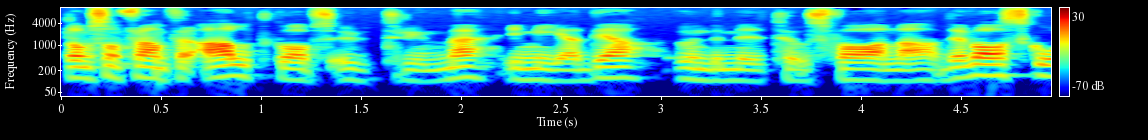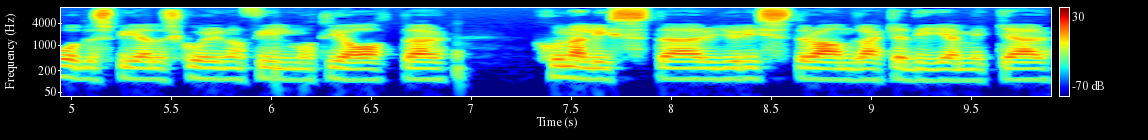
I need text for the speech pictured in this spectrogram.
De som framför allt gavs utrymme i media under metoos fana, det var skådespelerskor inom film och teater, journalister, jurister och andra akademiker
